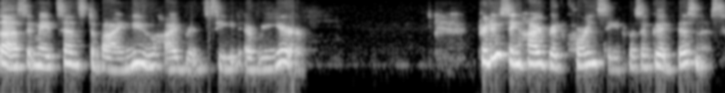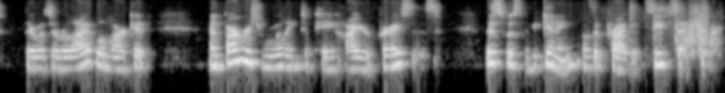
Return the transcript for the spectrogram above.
Thus, it made sense to buy new hybrid seed every year. Producing hybrid corn seed was a good business. There was a reliable market and farmers were willing to pay higher prices. This was the beginning of the private seed sector.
